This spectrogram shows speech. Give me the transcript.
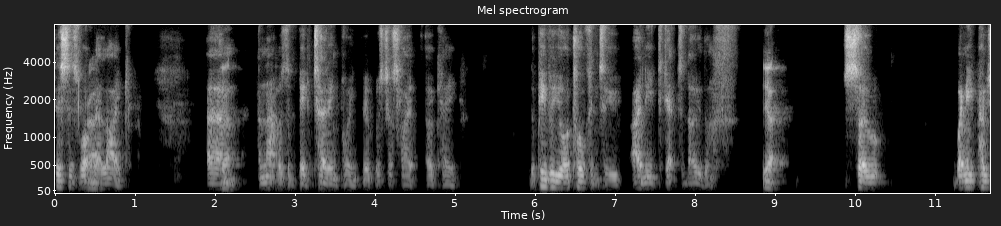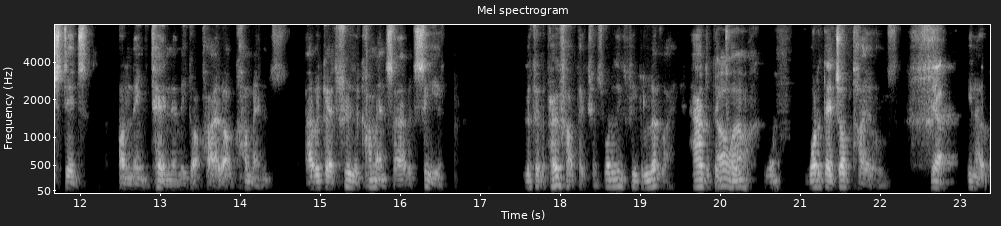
This is what Right. they're like." Um, Yeah. And that was a big turning point. It was just like, okay, the people you're talking to, I need to get to know them. Yeah. So when he posted on LinkedIn and he got quite a lot of comments, I would go through the comments. I would see, look at the profile pictures. What do these people look like? How do they Oh, talk? What are their job titles? Yeah. You know,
